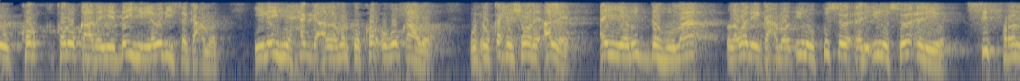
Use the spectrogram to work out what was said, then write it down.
uu kor u qaaday yadayhi labadiisa gacmood ilayhi xagga alle markuu kor ugu qaado wuxuu ka xishoonay alle an yaruddahumaa labadii gacmood inuu ku soo celi inuu soo celiyo sifran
